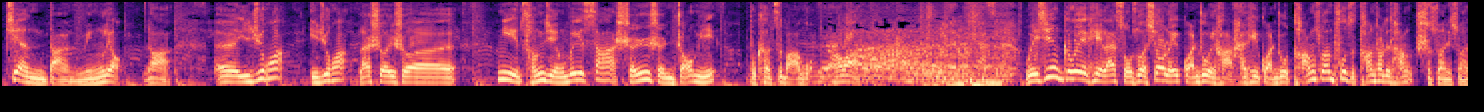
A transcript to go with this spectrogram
简单明了啊，呃，一句话，一句话来说一说，你曾经为啥深深着迷不可自拔过？好吧？微信各位也可以来搜索“小雷”，关注一下，还可以关注糖酸铺子，唐朝的糖，吃酸的酸。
